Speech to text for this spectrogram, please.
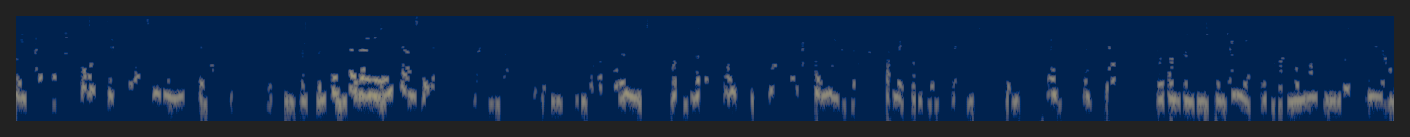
vraiment, c'est une chose. C'est très américain, c'est D'autant que je me souviens, il y a toujours un moment où je suis en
